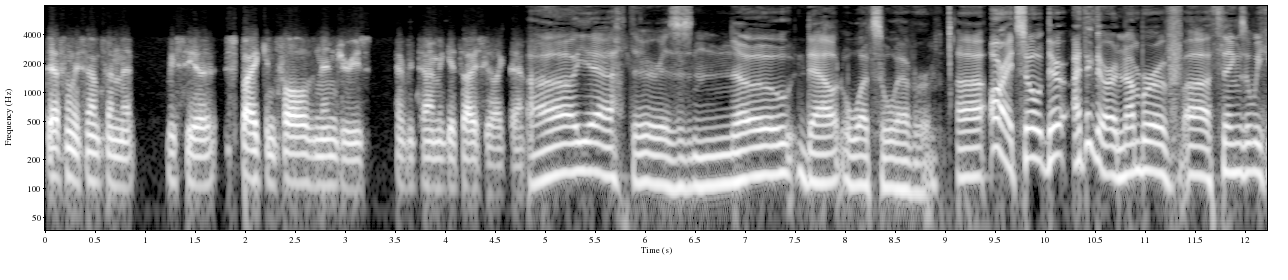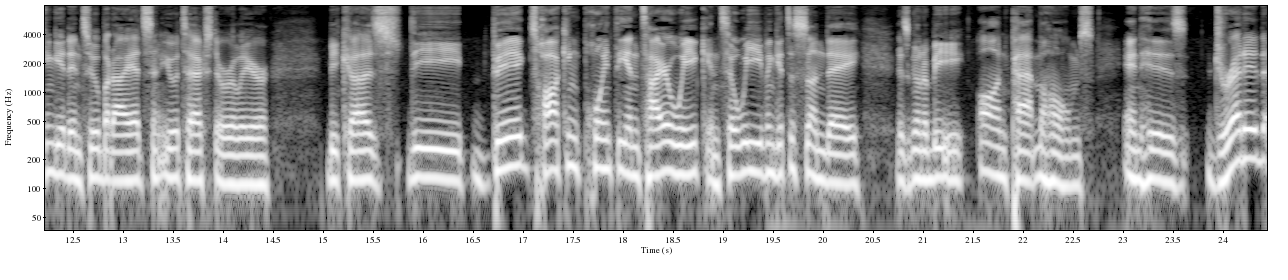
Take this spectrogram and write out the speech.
definitely something that we see a spike in falls and injuries every time it gets icy like that. Oh uh, yeah, there is no doubt whatsoever. Uh, all right, so there, I think there are a number of uh, things that we can get into, but I had sent you a text earlier because the big talking point the entire week until we even get to Sunday is going to be on Pat Mahomes and his dreaded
